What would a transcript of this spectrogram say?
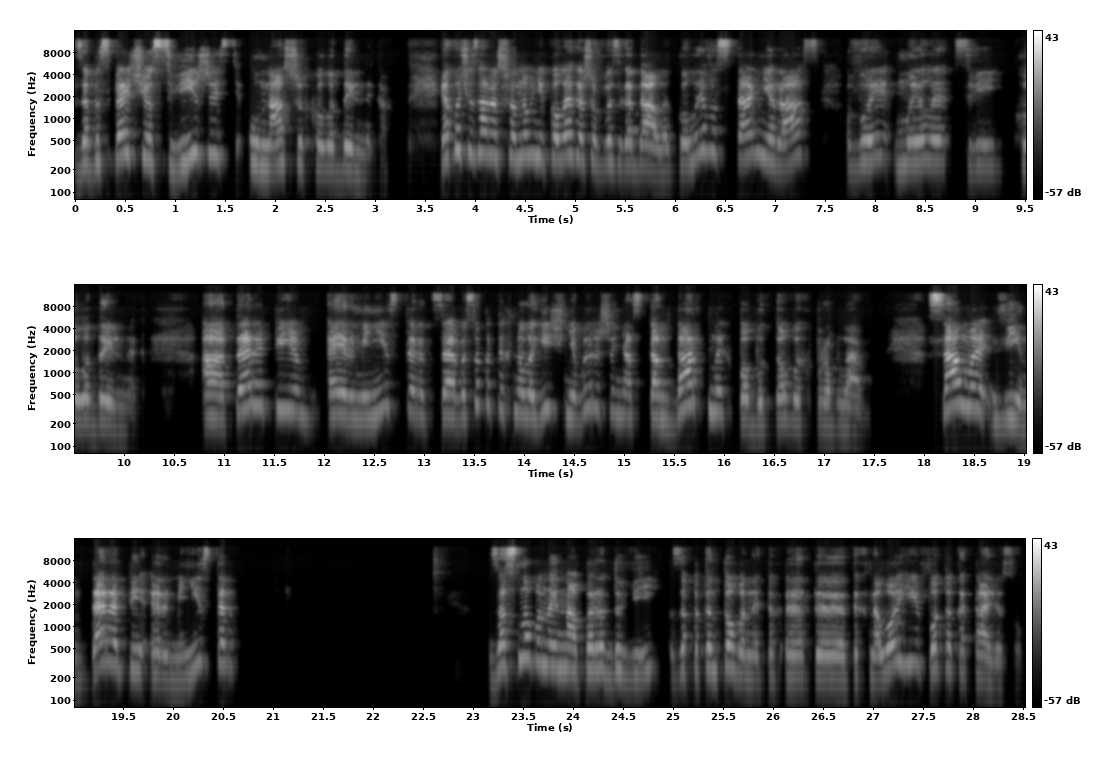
забезпечує свіжість у наших холодильниках. Я хочу зараз, шановні колеги, щоб ви згадали, коли в останній раз ви мили свій холодильник. А Therapy Air Minister – це високотехнологічні вирішення стандартних побутових проблем. Саме він, Therapy Air Minister, заснований на передовій запатентованій е, те- технології фотокаталізу,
